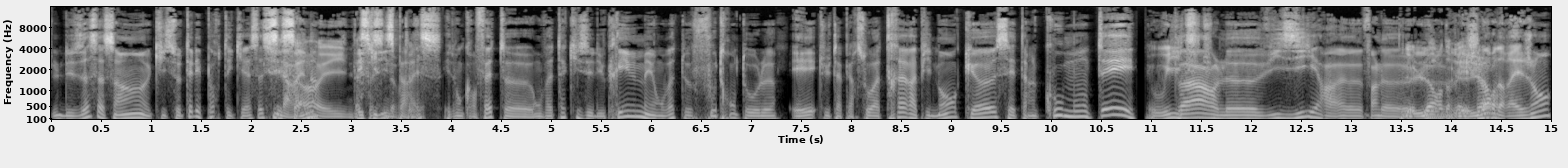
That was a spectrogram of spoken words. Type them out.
des assassins qui se téléportent et qui assassinent C'est la ça, reine et et qui disparaissent. Et donc en fait, euh, on va t'accuser du crime et on va te foutre en tôle. Et tu t'aperçois très rapidement que c'est un coup monté Oui. par le vizir, euh, enfin le, Le Lord le Régent. Lord Régent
